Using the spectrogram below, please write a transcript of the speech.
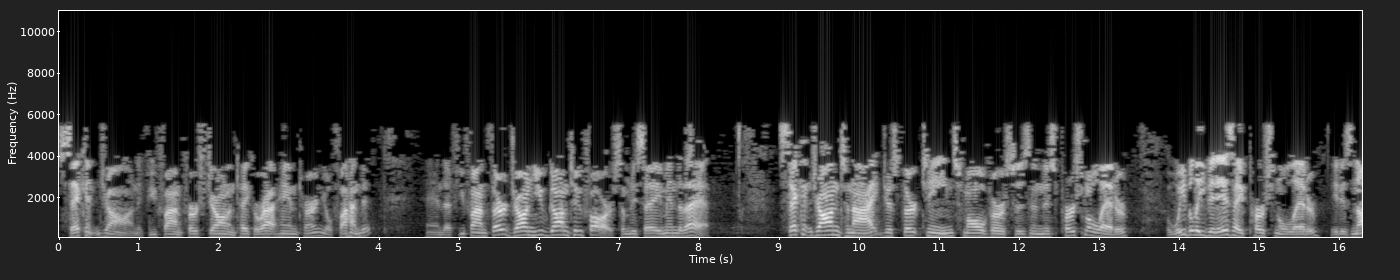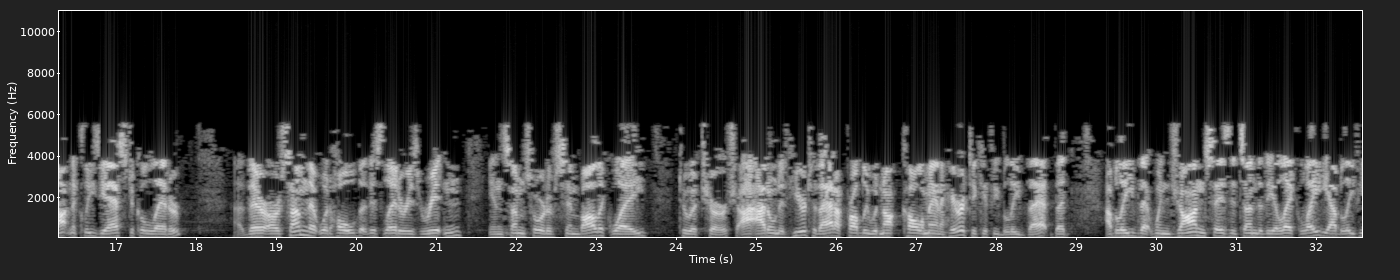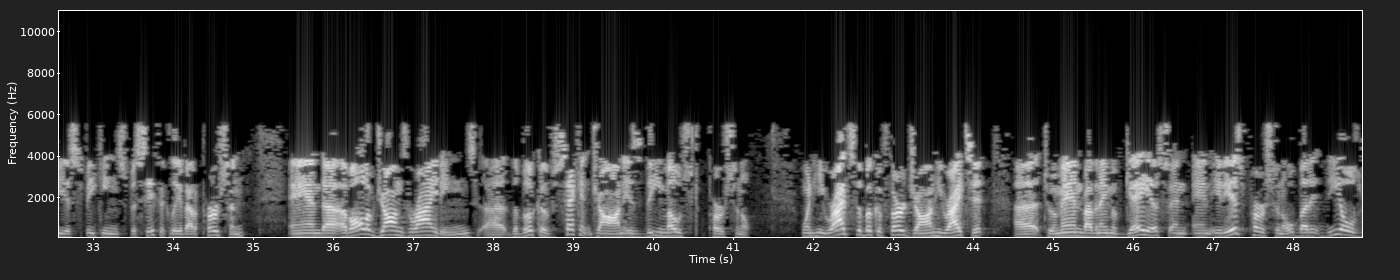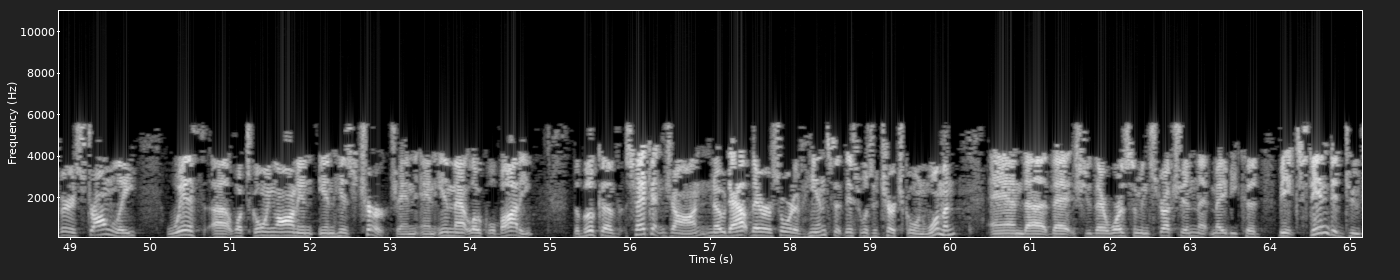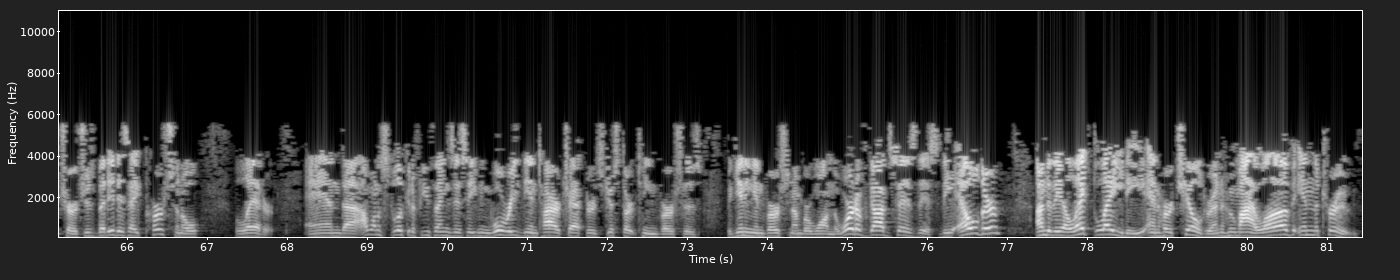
Second John. If you find First John and take a right hand turn, you'll find it. And if you find Third John, you've gone too far. Somebody say amen to that. Second John tonight, just 13 small verses in this personal letter. We believe it is a personal letter. It is not an ecclesiastical letter. Uh, there are some that would hold that this letter is written in some sort of symbolic way to a church. I, I don't adhere to that. I probably would not call a man a heretic if he believed that, but I believe that when John says it's unto the elect lady, I believe he is speaking specifically about a person. And uh, of all of John's writings, uh, the book of Second John is the most personal. When he writes the book of Third John, he writes it uh, to a man by the name of Gaius, and and it is personal, but it deals very strongly with uh, what's going on in in his church and and in that local body the book of Second John, no doubt there are sort of hints that this was a church-going woman, and uh, that she, there was some instruction that maybe could be extended to churches, but it is a personal letter. And uh, I want us to look at a few things this evening. We'll read the entire chapter. It's just 13 verses, beginning in verse number 1. The Word of God says this, The elder unto the elect lady and her children, whom I love in the truth,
